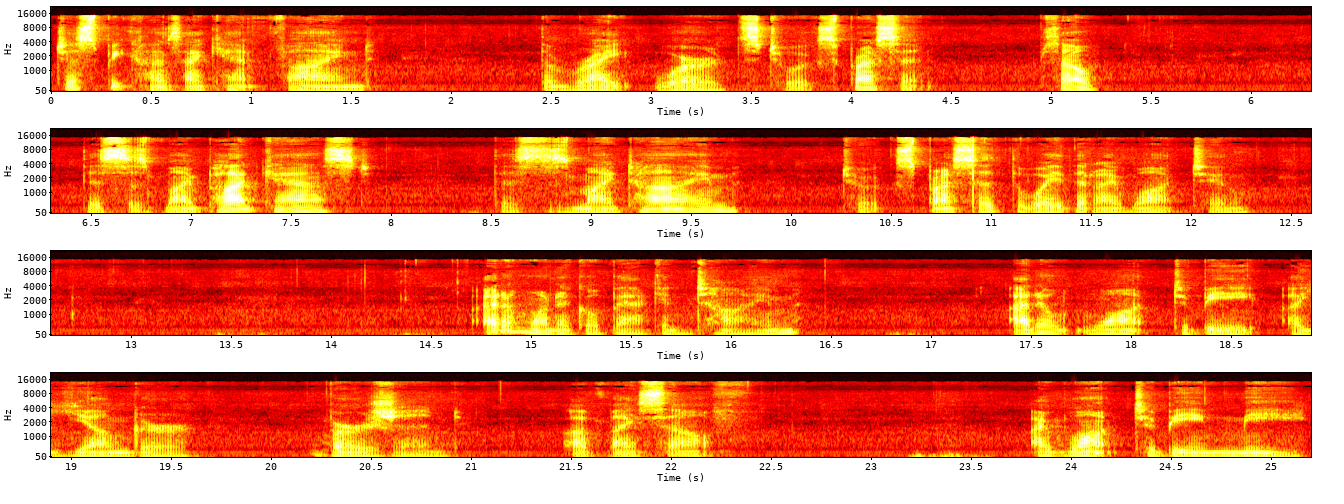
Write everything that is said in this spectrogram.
Just because I can't find the right words to express it. So, this is my podcast. This is my time to express it the way that I want to. I don't want to go back in time. I don't want to be a younger version of myself. I want to be me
